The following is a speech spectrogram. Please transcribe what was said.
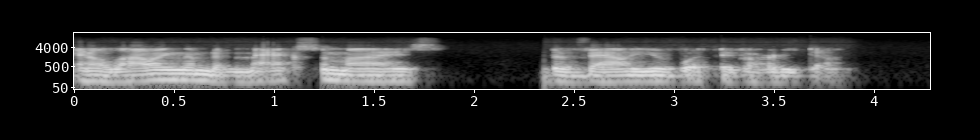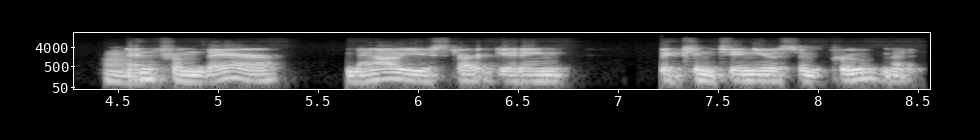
and allowing them to maximize the value of what they've already done. Hmm. And from there, now you start getting the continuous improvement.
